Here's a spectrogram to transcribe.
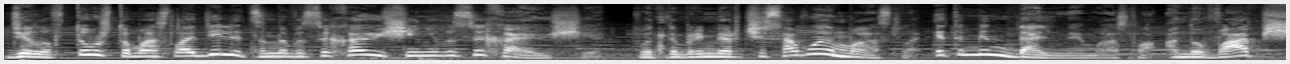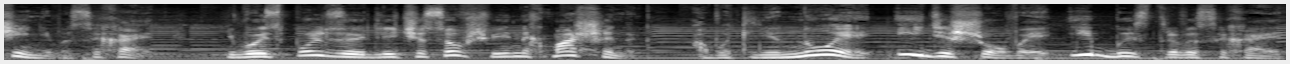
Дело в том, что масла делятся на высыхающие и невысыхающие. Вот, например, часовое масло – это миндальное масло, оно вообще не высыхает. Его используют для часов швейных машинок. А вот льняное и дешевое, и быстро высыхает,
